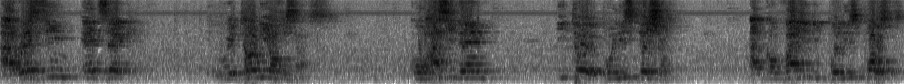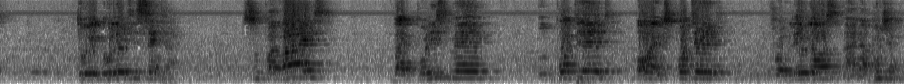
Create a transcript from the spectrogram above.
arresting EDSEC returning officers, coercing them into a police station and converting the police post to a collating center, supervised by policemen imported or exported from Lagos and Abuja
